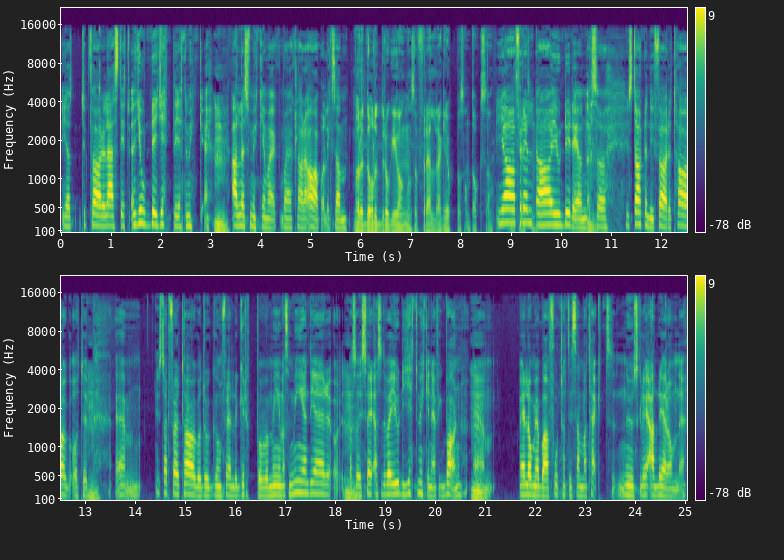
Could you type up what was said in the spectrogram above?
jag typ föreläste, jag gjorde jätte, jättemycket. Mm. Alldeles för mycket än vad jag, vad jag klarade av. Och liksom. Var det då du drog igång någon föräldragrupp och sånt också? Ja, föräldra, liksom. ja jag gjorde ju det. Mm. Alltså, jag startade ju företag och typ mm. um, jag startade företag och drog igång föräldragrupp och var med i massa medier. Och, mm. Alltså i Sverige, alltså det var, jag gjorde jättemycket när jag fick barn. Um, eller om jag bara fortsatte i samma takt. Nu skulle jag aldrig göra om det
